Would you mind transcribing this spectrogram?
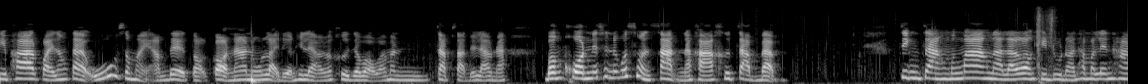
ที่พลาดไปตั้งแต่อู้สมัยอัปเดตต่อก่อนหน้านู้นหลายเดือนที่แล้วก็คือจะบอกว่ามันจับสัตว์ได้แล้วนะ บางคนเนี่ยฉันนึกว่าสวนสัตว์นะคะ คือจับแบบจริงจังมากๆนะแล้วลองคิดดูนะถ้ามาเล่นห้า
